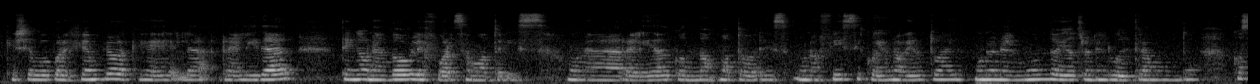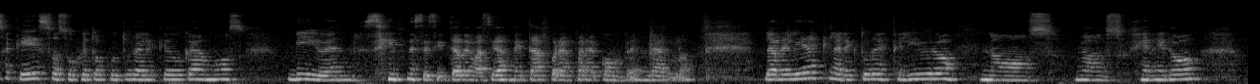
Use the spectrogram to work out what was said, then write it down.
que llevó, por ejemplo, a que la realidad tenga una doble fuerza motriz, una realidad con dos motores, uno físico y uno virtual, uno en el mundo y otro en el ultramundo, cosa que esos sujetos culturales que educamos viven sin necesitar demasiadas metáforas para comprenderlo. La realidad es que la lectura de este libro nos, nos generó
